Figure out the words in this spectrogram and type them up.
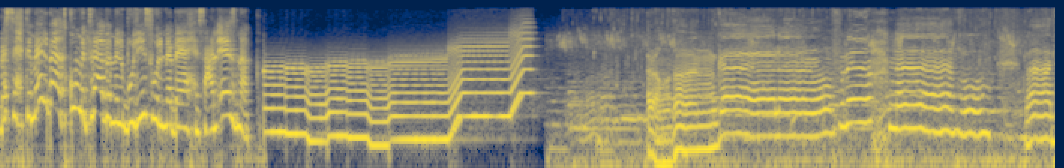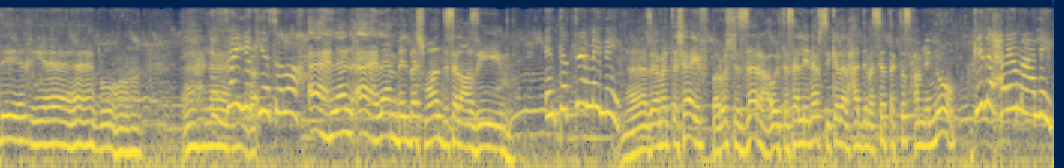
بس احتمال بقى تكون متراقبة من البوليس والمباحث عن إذنك. رمضان جانا وفرحنا بو بعد غيابه. أهلا إزيك يا صلاح؟ أهلا أهلا بالباشمهندس العظيم. آه زي ما انت شايف برش الزرع قلت اسلي نفسي كده لحد ما سيادتك تصحى من النوم. كده حرام عليك.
